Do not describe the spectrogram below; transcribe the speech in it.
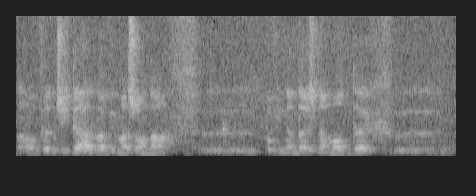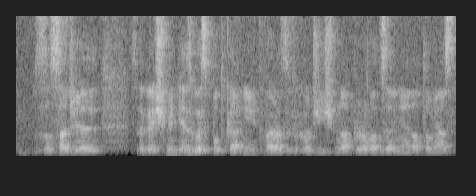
No, wręcz idealna, wymarzona. Eee, Powinna dać nam oddech. Eee, W zasadzie zagraliśmy niezłe spotkanie dwa razy wychodziliśmy na prowadzenie, natomiast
